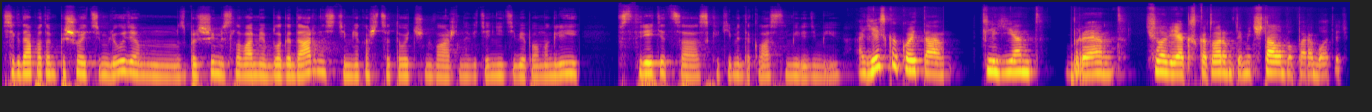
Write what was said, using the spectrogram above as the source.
всегда потом пишу этим людям с большими словами благодарности. Мне кажется, это очень важно, ведь они тебе помогли встретиться с какими-то классными людьми. А есть какой-то клиент, бренд, человек, с которым ты мечтала бы поработать?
